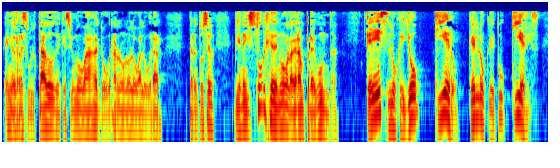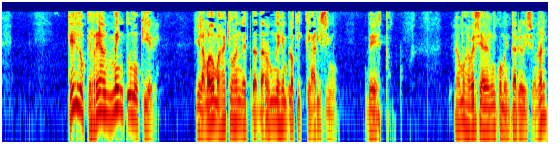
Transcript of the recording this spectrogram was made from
en el resultado de que si uno va a lograrlo o no lo va a lograr. Pero entonces viene y surge de nuevo la gran pregunta. ¿Qué es lo que yo quiero? ¿Qué es lo que tú quieres? ¿Qué es lo que realmente uno quiere? Y el amado Mahacho han dado un ejemplo aquí clarísimo de esto. Vamos a ver si hay algún comentario adicional.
